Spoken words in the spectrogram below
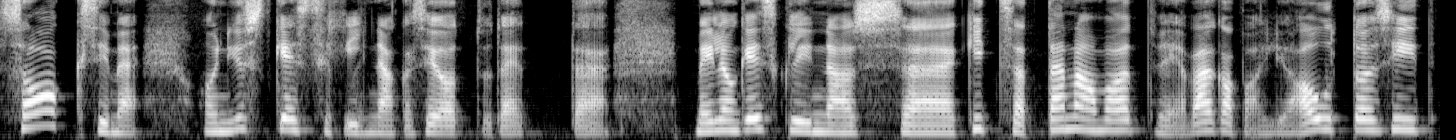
saaksime, on just kesklinnaga seotud, et äh, meil on kesklinnas äh, kitsad tänavad ja väga palju autosid,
